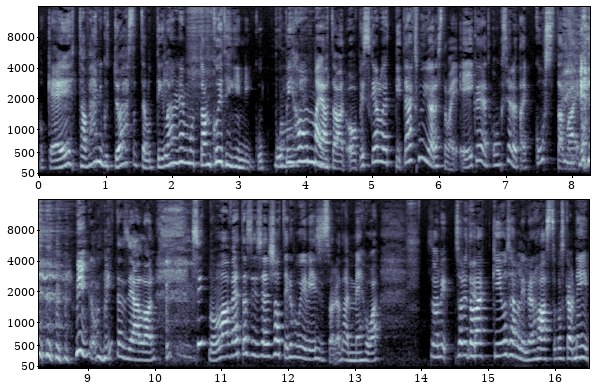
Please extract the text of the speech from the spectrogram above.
okei, okay, tää on vähän niinku työhaastattelutilanne, mutta on kuitenkin niinku pubihomma ja tää on opiskelu, että pitääkö mun juoda sitä vai eikö, että onko siellä jotain kusta vai niinku, mitä siellä on. Sitten mä vaan vetäsin sen shotin huiviin, siis oli jotain mehua. Se oli, se oli todella kiusallinen haaste, koska ne ei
